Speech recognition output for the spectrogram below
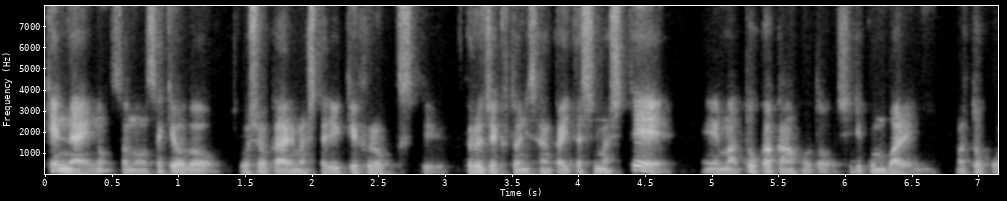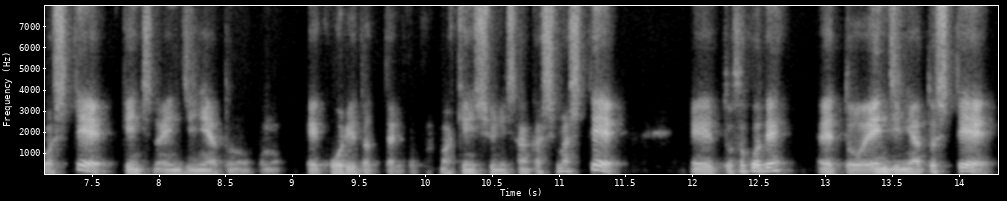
県内の、その先ほどご紹介ありました、琉球フロックスというプロジェクトに参加いたしまして、え、まあ、10日間ほどシリコンバレーに渡航して、現地のエンジニアとのこの交流だったりとか、まあ、研修に参加しまして、えー、とそこで、えー、とエンジニアとして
